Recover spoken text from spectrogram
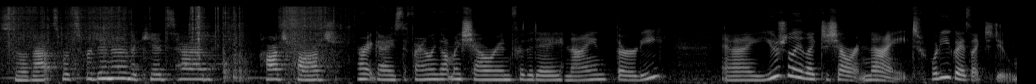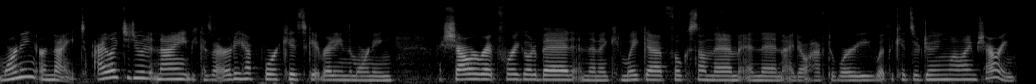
So that's what's for dinner. The kids had hodgepodge. All right, guys, I finally got my shower in for the day. 9.30. And I usually like to shower at night. What do you guys like to do? Morning or night? I like to do it at night because I already have four kids to get ready in the morning. I shower right before I go to bed and then I can wake up, focus on them, and then I don't have to worry what the kids are doing while I'm showering.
